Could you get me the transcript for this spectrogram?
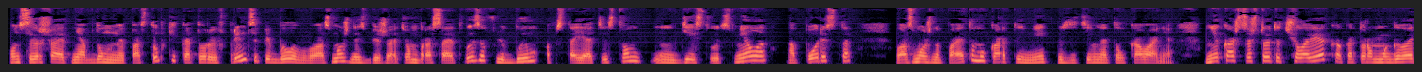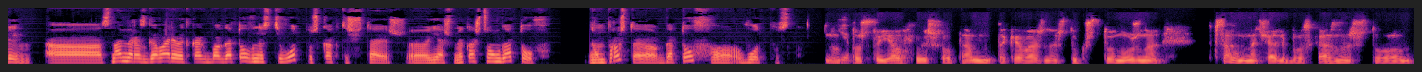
он совершает необдуманные поступки, которые, в принципе, было бы возможно избежать. Он бросает вызов любым обстоятельствам, действует смело, напористо. Возможно, поэтому карта имеет позитивное толкование. Мне кажется, что этот человек, о котором мы говорим, а, с нами разговаривает как бы о готовности в отпуск. Как ты считаешь, э, Яш? Мне кажется, он готов. Он просто готов э, в отпуск. Ну, то, что я услышал, там такая важная штука, что нужно в самом начале было сказано, что,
